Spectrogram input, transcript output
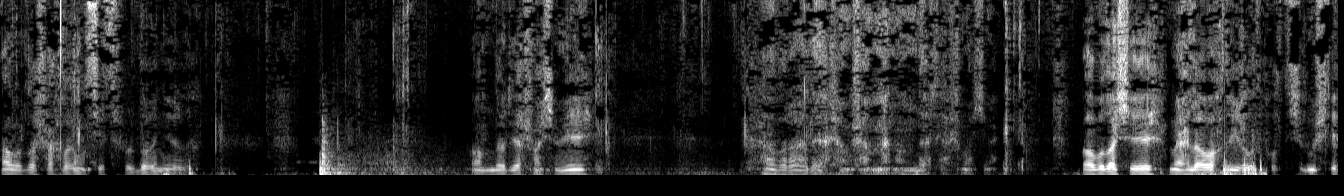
Ha burada uşaqlığımız keçib, burada oynayırdıq. 14 yaşıma kimi Ha burada yaşamışam mən 14 yaşıma kimi. Və bu da ki, məhlə vaxtı yığılıb pul tikilmişdi.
